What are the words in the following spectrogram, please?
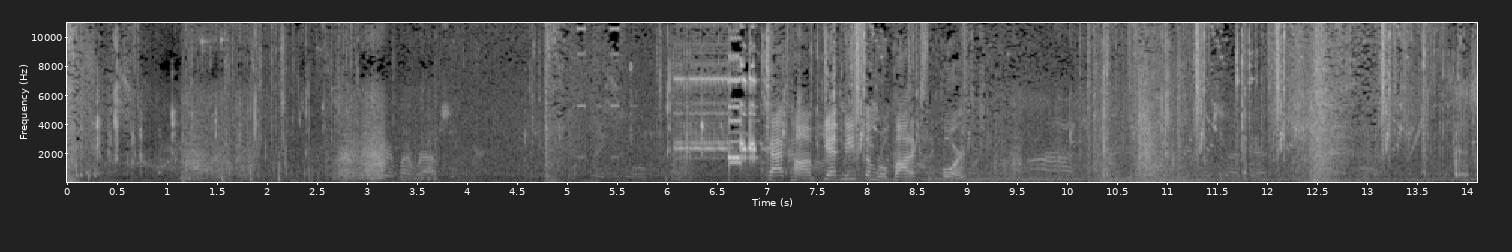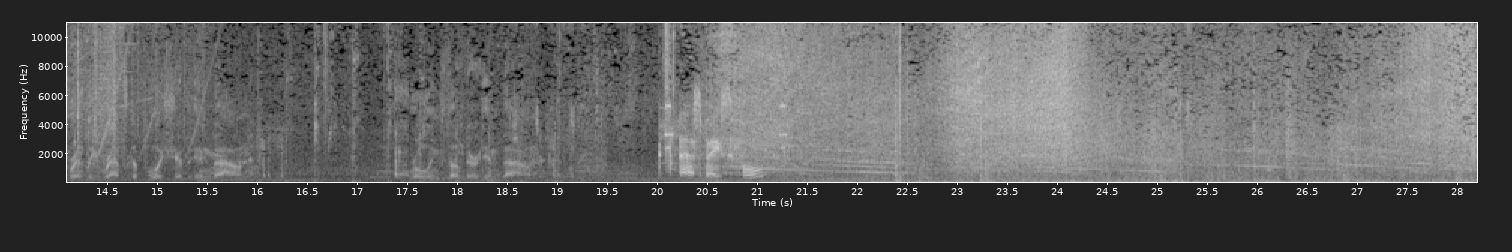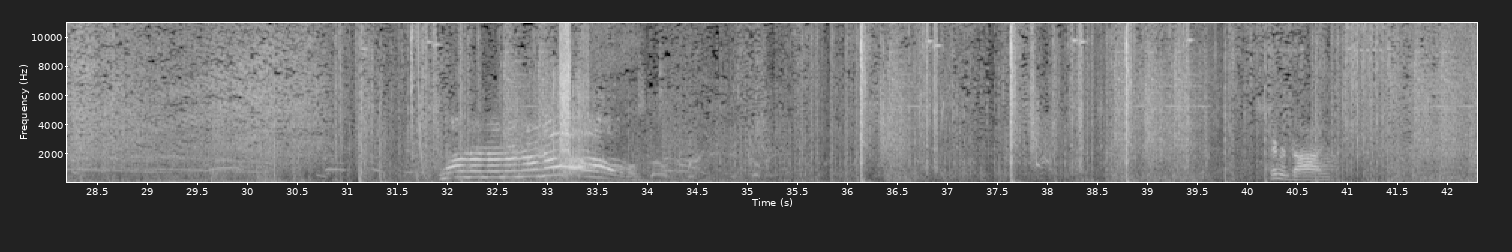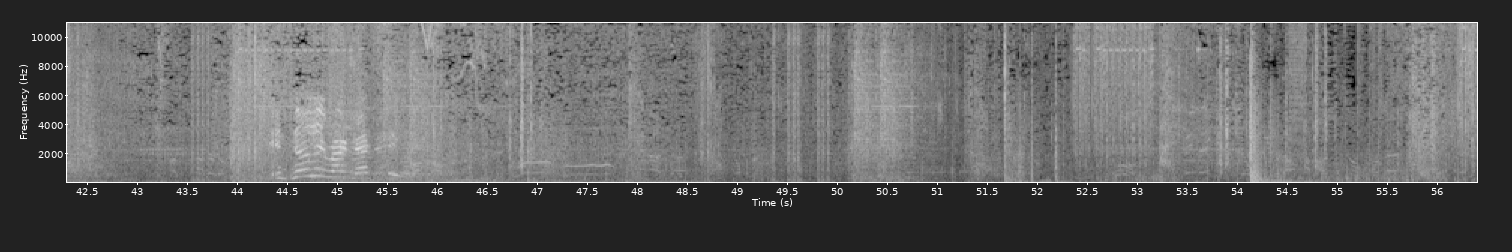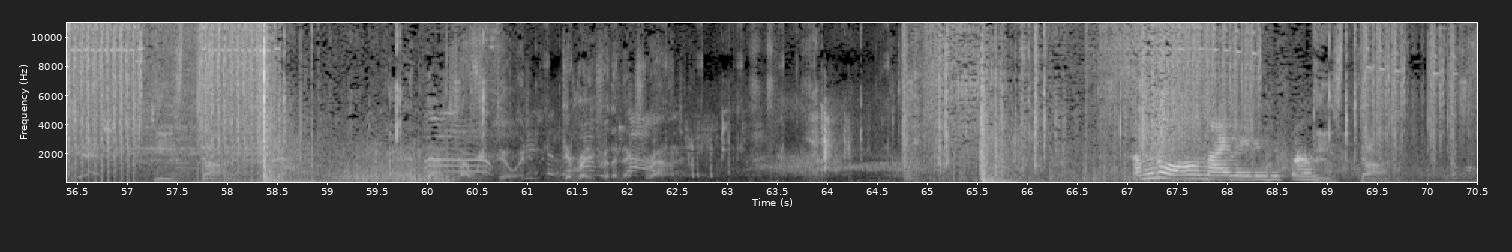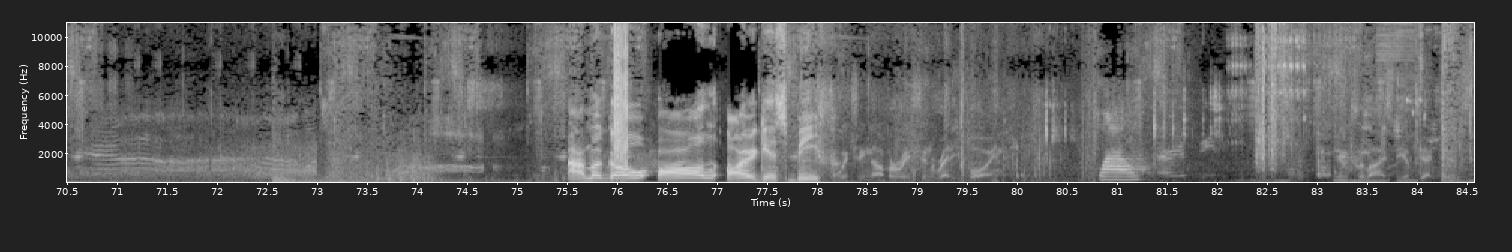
TACCOM, get me some robotic support. Friendly RAPS deploy ship inbound. Rolling Thunder inbound. Airspace full. No, no, no, no, no. I'm gonna die. It's literally right next to you. He's done. And that's how we do it. Get ready for the next round. I'm gonna go all annihilating this round. He's done. I'ma go all Argus beef. Switching operation ready point. Wow. Neutralize the objectives.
